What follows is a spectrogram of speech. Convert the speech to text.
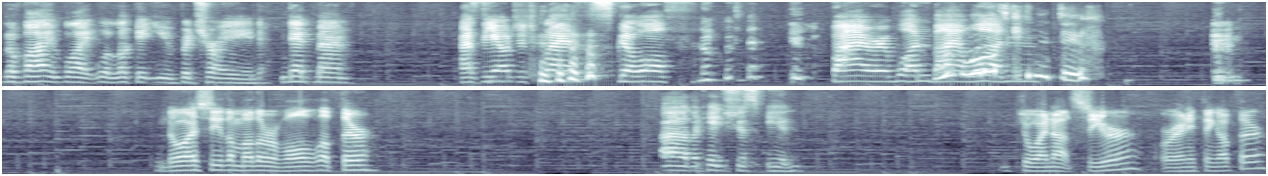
the Vine Blight will look at you betrayed. Dead man. As the Eldritch Blasts go off, firing one by what, what else one. can you do? Do I see the mother of all up there? Uh, the cage just being. Do I not see her or anything up there?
